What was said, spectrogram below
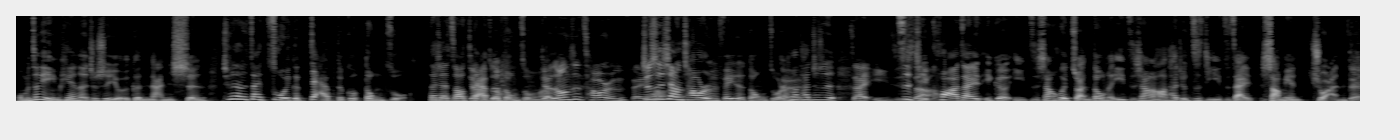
我们这个影片呢，就是有一个男生就是在做一个 dab 的个动作。大家知道 dab 的动作吗？假装是超人飞，就是像超人飞的动作。然后他就是在椅子自己跨在一个椅子上会转动的椅子上，然后他就自己。一直在上面转。对，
